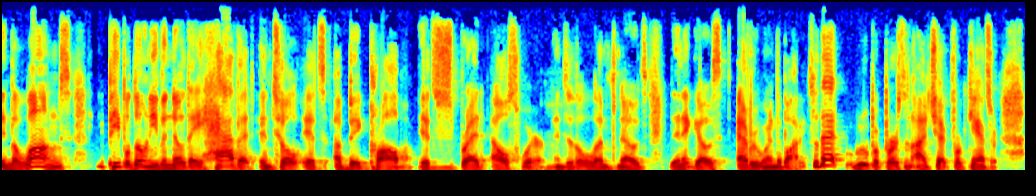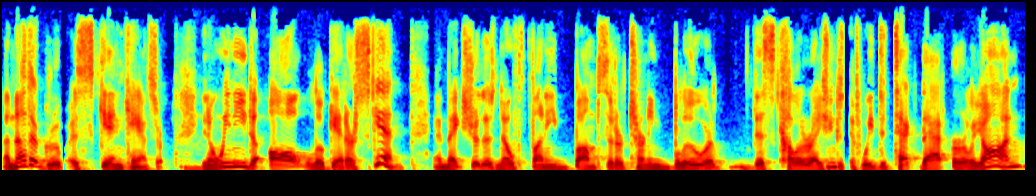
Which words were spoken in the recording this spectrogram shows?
in the lungs, people don't even know they have it until it's a big problem. It's mm-hmm. spread elsewhere mm-hmm. into the lymph nodes, then it goes everywhere in the body. So that group of person I check for cancer. Another group is skin cancer. Mm-hmm. You know, we need to all look at our skin and make sure there's no funny bumps that are turning blue or discoloration because if we detect that early on,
